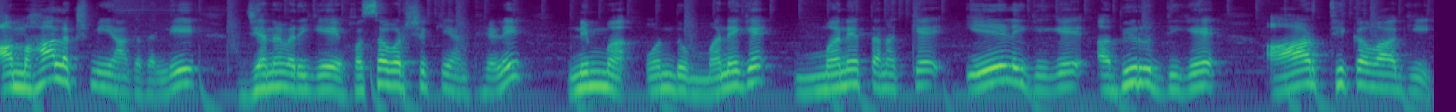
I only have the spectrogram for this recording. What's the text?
ಆ ಮಹಾಲಕ್ಷ್ಮಿ ಯಾಗದಲ್ಲಿ ಜನವರಿಗೆ ಹೊಸ ವರ್ಷಕ್ಕೆ ಅಂತ ಹೇಳಿ ನಿಮ್ಮ ಒಂದು ಮನೆಗೆ, ಮನೆತನಕ್ಕೆ, ಏಳಿಗೆಗೆ, ಅಭಿವೃದ್ಧಿಗೆ ಆರ್ಥಿಕವಾಗಿ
